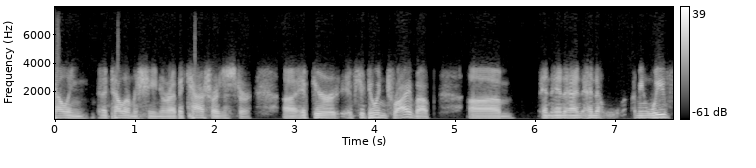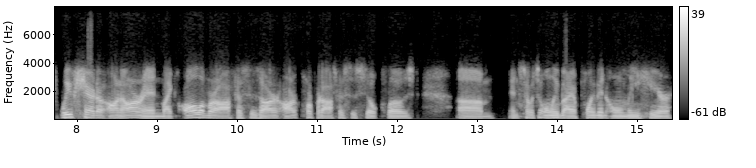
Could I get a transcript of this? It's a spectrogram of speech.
telling a teller machine or at the cash register? Uh, if you're if you're doing drive up, um, and and and and I mean we've we've shared on our end like all of our offices, our our corporate office is still closed. Um, and so it's only by appointment only here.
